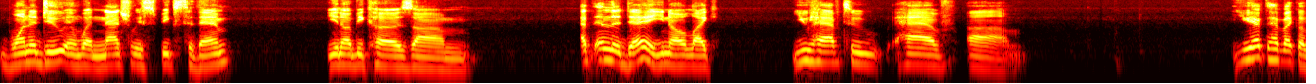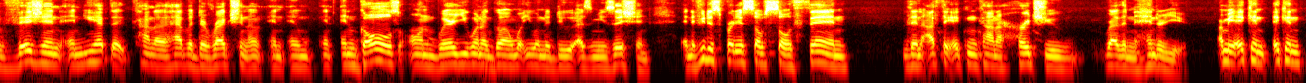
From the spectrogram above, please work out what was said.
want to do and what naturally speaks to them you know because um at the end of the day you know like you have to have um you have to have like a vision and you have to kind of have a direction and, and, and, and goals on where you want to go and what you want to do as a musician. And if you just spread yourself so thin, then I think it can kind of hurt you rather than hinder you. I mean, it can it can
